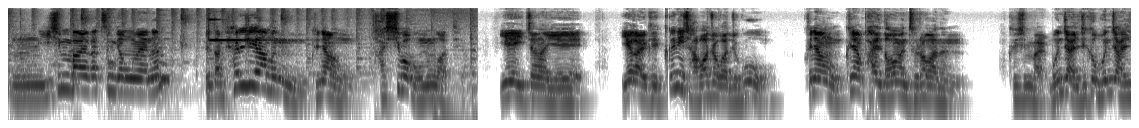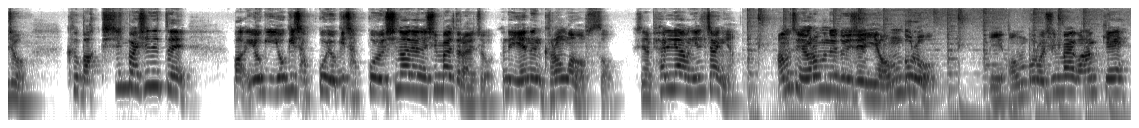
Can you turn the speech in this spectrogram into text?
음, 이 신발 같은 경우에는 일단 편리함은 그냥 다 씹어 먹는 것 같아요. 얘 있잖아 얘. 얘가 이렇게 끈이 잡아줘가지고 그냥 그냥 발 넣으면 들어가는 그 신발. 뭔지 알지? 그거 뭔지 알죠? 그 막 신발 신을 때 막 여기 여기 잡고 여기 잡고 신어야 되는 신발들 알죠? 근데 얘는 그런 건 없어. 그냥 편리함은 일장이야. 아무튼 여러분들도 이제 이 엄브로 이 엄브로 신발과 함께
